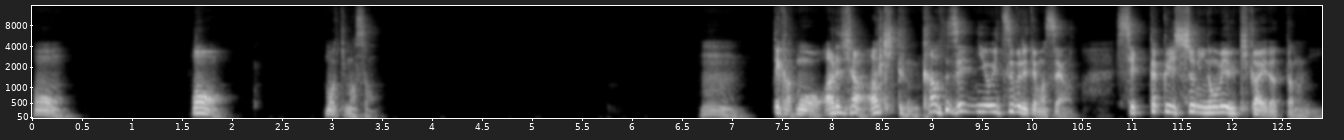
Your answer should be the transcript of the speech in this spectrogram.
うん。うん。マキマさん。うん。てかもう、あれじゃん。アキくん完全に追いつぶれてますやん。せっかく一緒に飲める機会だったのに。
